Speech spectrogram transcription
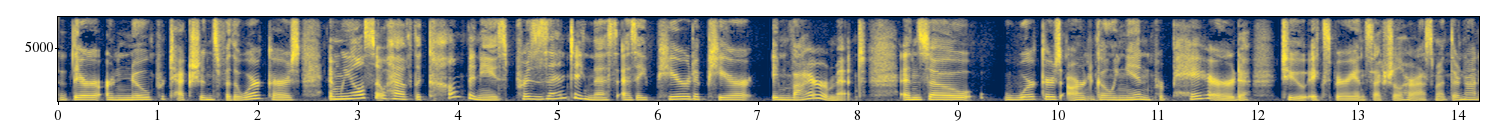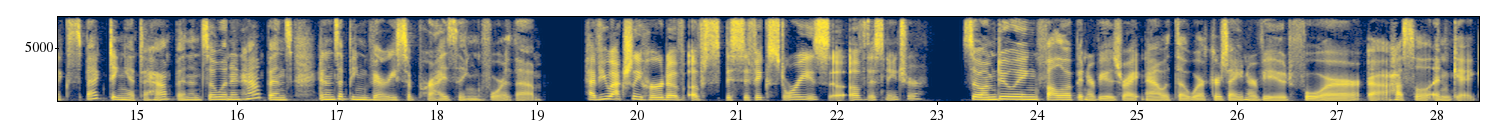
There are no protections for the workers. And we also have the companies presenting this as a peer to peer environment. And so workers aren't going in prepared to experience sexual harassment. They're not expecting it to happen. And so when it happens, it ends up being very surprising for them. Have you actually heard of, of specific stories uh, of this nature? So I'm doing follow up interviews right now with the workers I interviewed for uh, Hustle and Gig.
